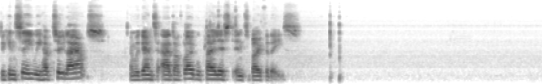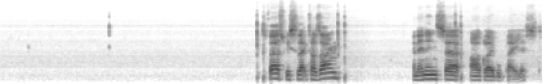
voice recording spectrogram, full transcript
we can see we have two layouts and we're going to add our global playlist into both of these. first we select our zone and then insert our global playlist.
